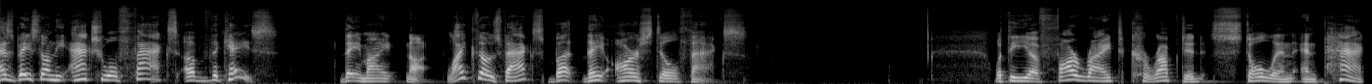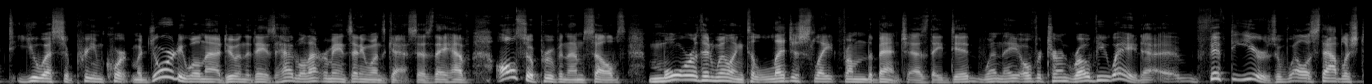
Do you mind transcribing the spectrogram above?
as based on the actual facts of the case. They might not like those facts, but they are still facts. What the uh, far right, corrupted, stolen, and packed U.S. Supreme Court majority will now do in the days ahead, well, that remains anyone's guess, as they have also proven themselves more than willing to legislate from the bench, as they did when they overturned Roe v. Wade, uh, 50 years of well established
